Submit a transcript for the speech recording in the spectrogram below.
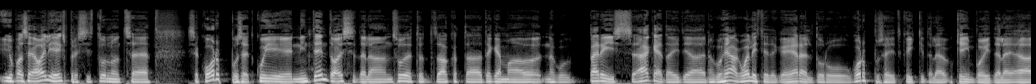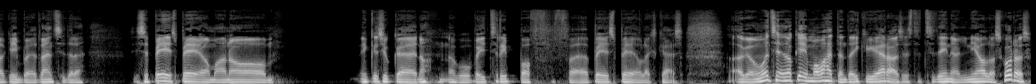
juba see Aliekspressist tulnud see, see korpus, et kui Nintendo asjadele on suudetud hakata tegema nagu päris ägedaid ja nagu hea kvaliteediga järelturu korpuseid kõikidele GameBoydele ja GameBoy Advance'idele, siis see PSP oma no ikka niisugune noh, nagu veits rip-off PSP oleks käes. aga ma mõtlesin, et okei okay,, ma vahetan ta ikkagi ära, sest et see teine oli nii halvas korras,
